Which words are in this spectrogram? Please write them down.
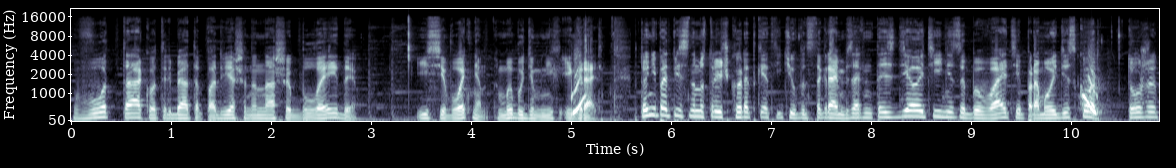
Вот так вот, ребята, подвешены наши блейды. И сегодня мы будем в них играть. Кто не подписан на мою страничку Redcat YouTube в Инстаграме, обязательно это сделайте. И не забывайте про мой Дискорд. Тоже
